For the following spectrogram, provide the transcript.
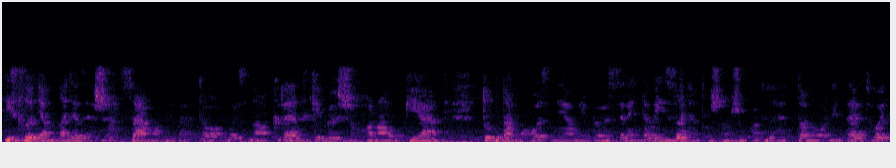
Iszonyat nagy az eset szám, amivel dolgoznak, rendkívül sok analógiát tudnak hozni, amiből szerintem iszonyatosan sokat lehet tanulni. Tehát, hogy,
